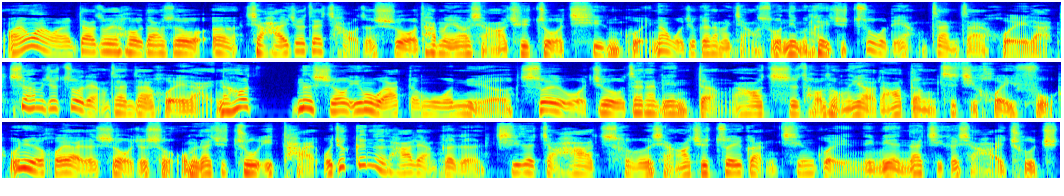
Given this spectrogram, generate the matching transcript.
玩玩玩到最后，到时候，呃，小孩就在吵着说，他们要想要去坐轻轨，那我就跟他们讲说，你们可以去坐两站再回来，所以他们就坐两站再回来。然后那时候，因为我要等我女儿，所以我就在那边等，然后吃头痛药，然后等自己恢复。我女儿回来的时候，我就说，我们再去租一台，我就跟着她两个人骑着脚踏车，想要去追赶轻轨里面那几个小孩出去。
